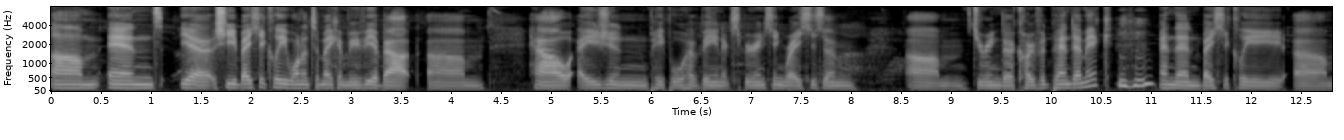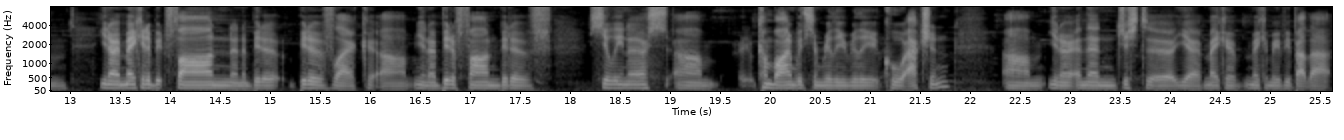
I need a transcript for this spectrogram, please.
Um, and yeah, she basically wanted to make a movie about um, how Asian people have been experiencing racism um, during the COVID pandemic. Mm-hmm. and then basically um, you know make it a bit fun and a bit of bit of like um, you know a bit of fun bit of silliness um, combined with some really really cool action um, you know and then just to yeah make a make a movie about that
